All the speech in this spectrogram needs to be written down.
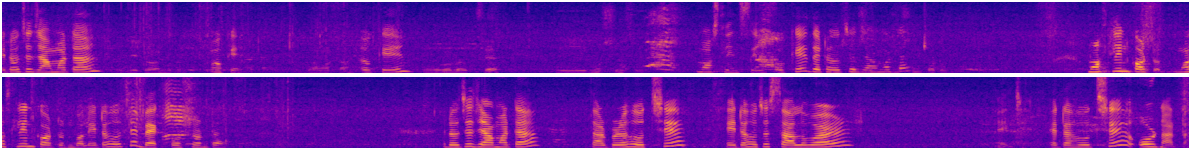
এটা হচ্ছে জামাটা। Okay. Okay. Muslin silk, okay? এটা হচ্ছে জামাটা। মসলিন কটন মসলিন কটন বলে। এটা হচ্ছে ব্যাক পোর্শনটা। এটা হচ্ছে জামাটা। তারপরে হচ্ছে, এটা হচ্ছে সালোয়ার। এটা হচ্ছে ওড়নাটা।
